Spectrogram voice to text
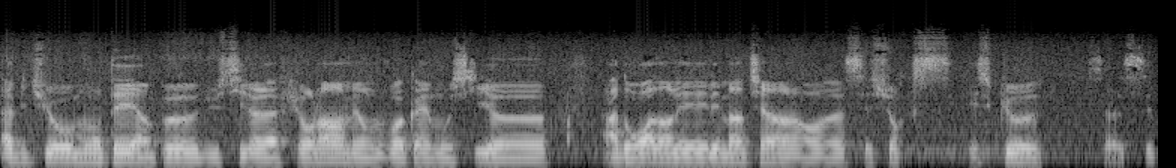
habitué aux montées, un peu du style à la Furlan, mais on le voit quand même aussi euh, à droit dans les, les maintiens. Alors euh, c'est sûr que est-ce que c'est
